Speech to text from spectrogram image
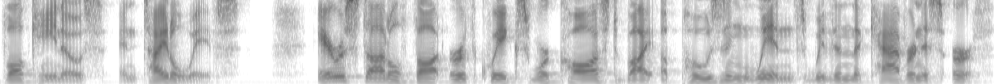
volcanoes, and tidal waves. Aristotle thought earthquakes were caused by opposing winds within the cavernous earth,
